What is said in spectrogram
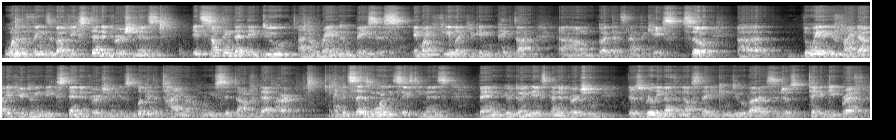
one of the things about the extended version is it's something that they do on a random basis. It might feel like you're getting picked on, um, but that's not the case. So uh, the way that you find out if you're doing the extended version is look at the timer when you sit down for that part. If it says more than 60 minutes, then you're doing the extended version. There's really nothing else that you can do about it, so just take a deep breath.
